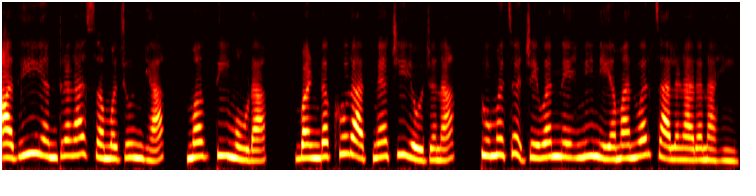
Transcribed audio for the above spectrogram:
आधी यंत्रणा समजून घ्या मग ती मोडा. बंडखोर आत्म्याची योजना तुमचं जीवन नेहमी नियमांवर चालणारं नाही.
